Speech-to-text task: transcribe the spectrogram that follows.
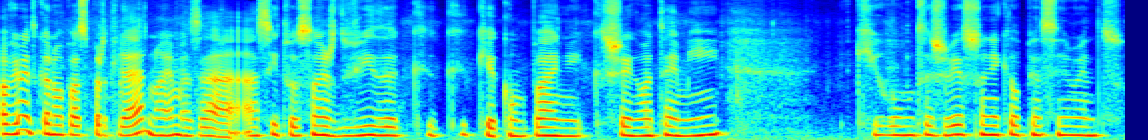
Obviamente que eu não posso partilhar, não é? Mas há, há situações de vida que, que, que acompanho e que chegam até mim que eu muitas vezes tenho aquele pensamento:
